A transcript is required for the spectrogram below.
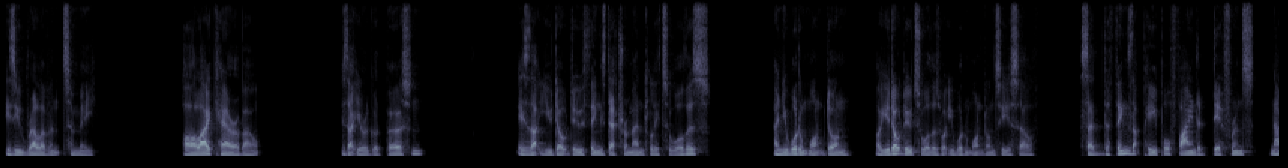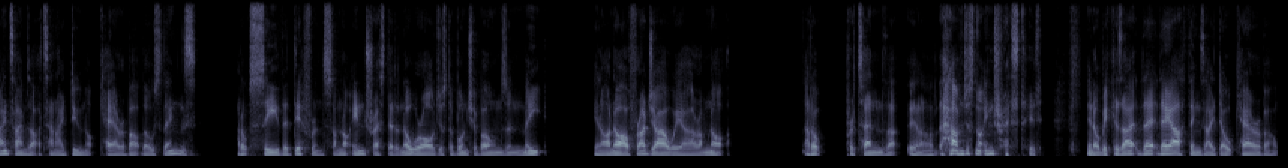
is irrelevant to me. All I care about is that you're a good person, is that you don't do things detrimentally to others, and you wouldn't want done, or you don't do to others what you wouldn't want done to yourself. I said the things that people find a difference, nine times out of 10, I do not care about those things. I don't see the difference. I'm not interested. I know we're all just a bunch of bones and meat. You know, I know how fragile we are. I'm not, I don't pretend that, you know, I'm just not interested you know, because I they they are things I don't care about.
